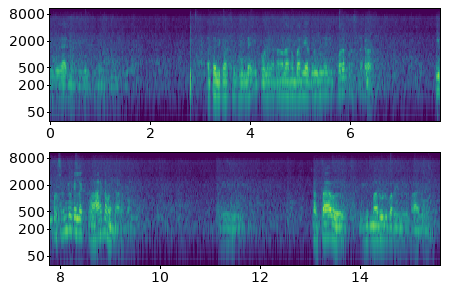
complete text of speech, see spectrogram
ദൈവകാരനെ സ്വീകരിച്ചു കത്തോലിക്ക സഭയിലെ ഇപ്പോൾ എറണാകുളം വലിയ അതിരൂപതയിൽ കുറേ പ്രശ്നങ്ങളാണ്. ഈ പ്രശ്നങ്ങൾക്കെല്ലാം കാരണം എന്താണെന്നുള്ളത് ഈ കർത്താവ് പറയുന്ന ഒരു ഭാഗമുണ്ട്.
